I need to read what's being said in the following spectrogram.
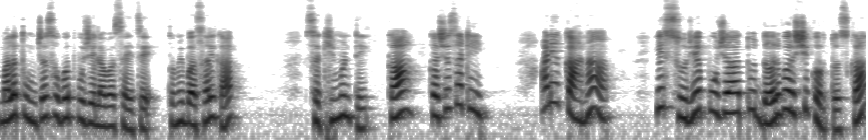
मला तुमच्यासोबत पूजेला बसायचे तुम्ही बसाल का? सखी म्हणते का? कशासाठी? आणि कान्हा ही सूर्यपूजा तू दरवर्षी करतोस का?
